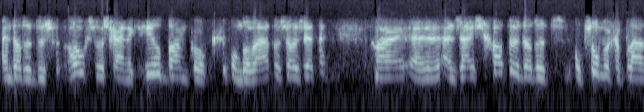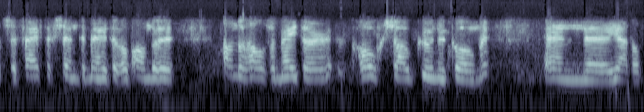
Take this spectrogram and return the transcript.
En dat het dus hoogstwaarschijnlijk heel Bangkok onder water zou zetten. Maar, uh, en zij schatten dat het op sommige plaatsen 50 centimeter, op andere anderhalve meter hoog zou kunnen komen. En uh, ja, dat,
